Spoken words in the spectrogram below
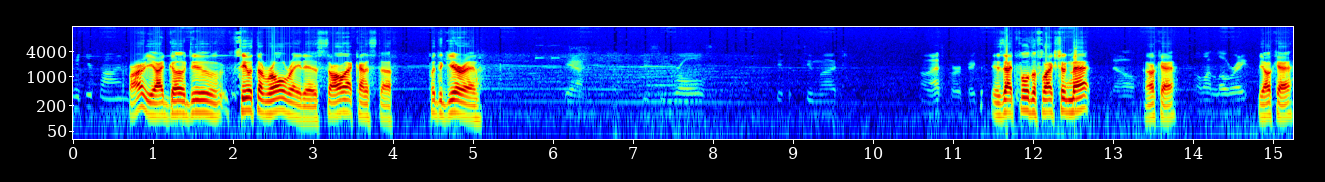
take your time. If I were you, I'd go do see what the roll rate is, all that kind of stuff. Put the gear in. Yeah. Do some rolls. See if it's too much. Oh, that's perfect. Is that full deflection, Matt? No, Okay. I'm on low rate Yeah, okay. at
